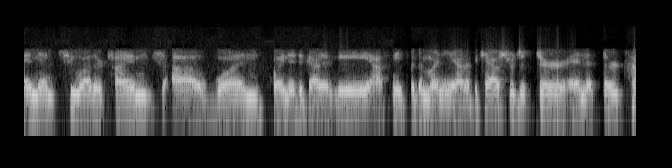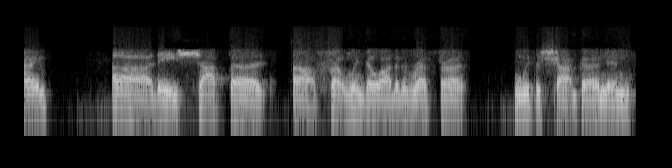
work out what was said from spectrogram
And then two other times, uh, one pointed a gun at me, asked me for the money out of the cash register, and the third time, uh, they shot the uh, front window out of the restaurant with a shotgun and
